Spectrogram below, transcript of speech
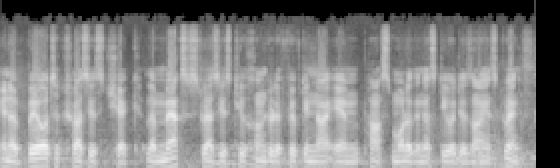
In a belt trusses check, the max stress is 259 MPa smaller than a steel design strength.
